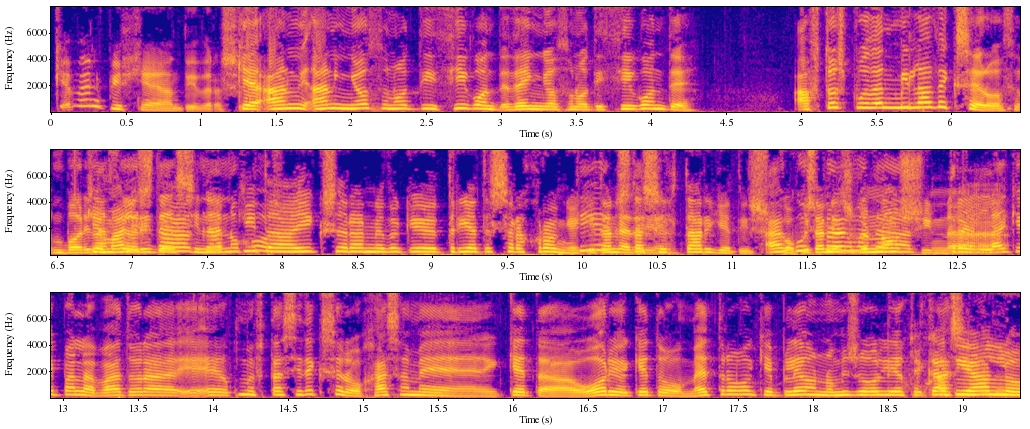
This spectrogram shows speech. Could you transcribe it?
και δεν υπήρχε αντίδραση. Και αν, αν νιώθουν ότι θίγονται, δεν νιώθουν ότι θίγονται; Αυτός που δεν μιλά δεν ξέρω. Μπορεί και να θεωρείται συνένοχο. Και τα ήξεραν εδώ και τρία-τέσσερα χρόνια. Τι και ήταν στα συρτάρια της κόπη. Ήταν γνώση. Τρελά και παλαβά τώρα. Ε, έχουμε φτάσει, δεν ξέρω. Χάσαμε και τα όριο και το μέτρο και πλέον νομίζω όλοι έχουν και κάτι άλλο.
